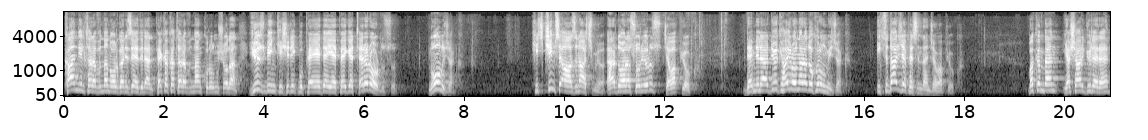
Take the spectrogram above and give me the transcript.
Kandil tarafından organize edilen, PKK tarafından kurulmuş olan 100 bin kişilik bu PYD, YPG terör ordusu ne olacak? Hiç kimse ağzını açmıyor. Erdoğan'a soruyoruz, cevap yok. Demliler diyor ki hayır onlara dokunulmayacak. İktidar cephesinden cevap yok. Bakın ben Yaşar Güler'e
